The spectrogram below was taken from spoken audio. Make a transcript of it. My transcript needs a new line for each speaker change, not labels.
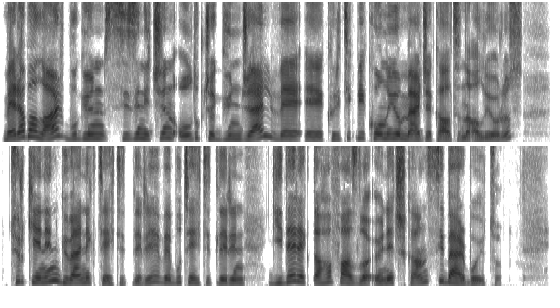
Merhabalar, bugün sizin için oldukça güncel ve e, kritik bir konuyu mercek altına alıyoruz. Türkiye'nin güvenlik tehditleri ve bu tehditlerin giderek daha fazla öne çıkan siber boyutu.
